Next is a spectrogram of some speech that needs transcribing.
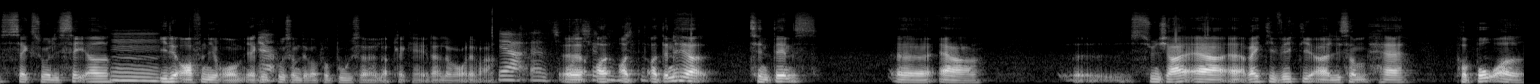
seksualiseret mm. i det offentlige rum. Jeg kan ja. ikke huske, om det var på busser eller plakater, eller hvor det var. Ja, jeg tror, øh, og, og, og den her tendens øh, er, øh, synes jeg, er, er rigtig vigtig at ligesom have på bordet,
